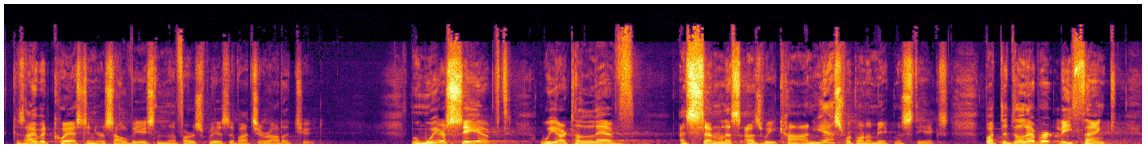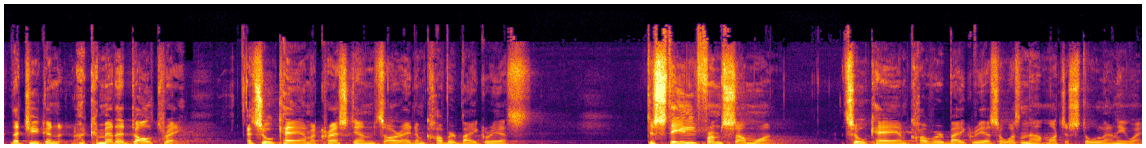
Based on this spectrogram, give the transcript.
Because I would question your salvation in the first place if that's your attitude. When we are saved, we are to live as sinless as we can. Yes, we're going to make mistakes, but to deliberately think that you can commit adultery, it's okay, I'm a Christian, it's all right, I'm covered by grace. To steal from someone, It's okay, I'm covered by grace. I wasn't that much a stole anyway.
